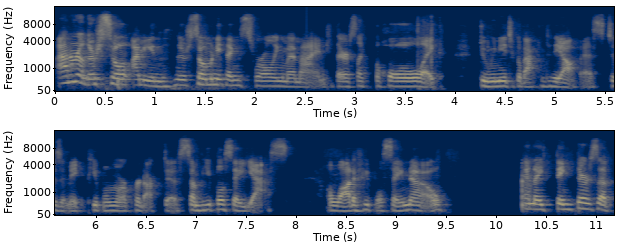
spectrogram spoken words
I don't know. There's so, I mean, there's so many things swirling in my mind. There's like the whole like, do we need to go back into the office? Does it make people more productive? Some people say yes. A lot of people say no. And I think there's a,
